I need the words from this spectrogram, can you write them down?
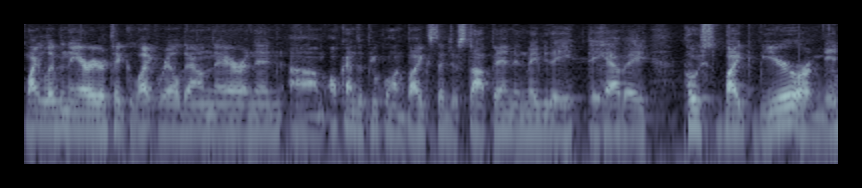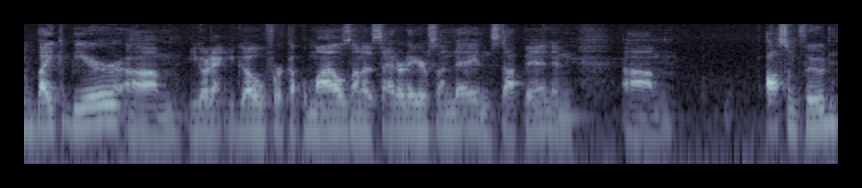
might live in the area or take light rail down there, and then um, all kinds of people on bikes that just stop in and maybe they, they have a post bike beer or a mid bike beer. Um, you go down, you go for a couple miles on a Saturday or Sunday and stop in, and um, awesome food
